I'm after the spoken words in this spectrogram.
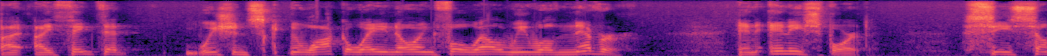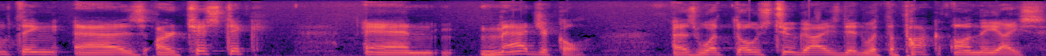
I, I think that we should walk away knowing full well we will never, in any sport, see something as artistic and magical as what those two guys did with the puck on the ice.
